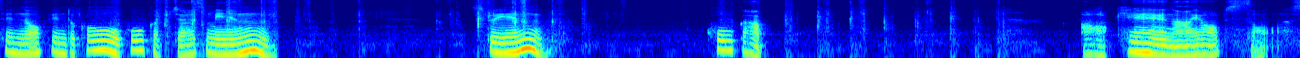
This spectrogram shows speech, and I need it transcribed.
Ten of Pentacles คู่กับ Jasmine Strength คู่กับ โอเค Nine of Swords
